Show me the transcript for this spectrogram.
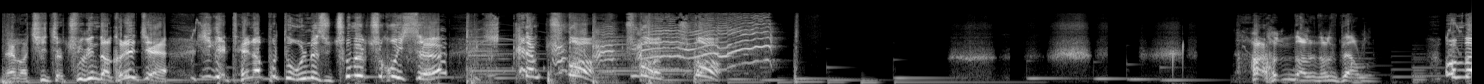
내가 진짜 죽인다 그랬지? 이게 대낮부터 울면서 춤을 추고 있어? 그냥 죽어! 죽어! 죽어! 엄마!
